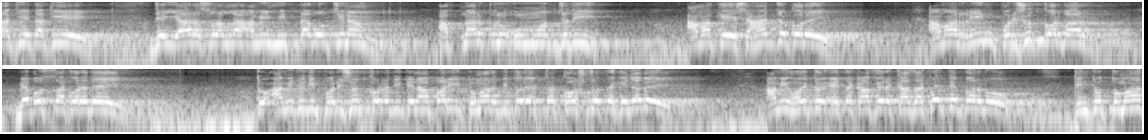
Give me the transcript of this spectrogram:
তাকিয়ে তাকিয়ে যে, ইয়া রসুল্লাহ আমি মিথ্যা বলছিলাম। আপনার কোনো উম্মত যদি আমাকে সাহায্য করে, আমার ঋণ পরিশোধ করবার ব্যবস্থা করে দেয়, তো আমি যদি পরিশোধ করে দিতে না পারি, তোমার ভিতরে একটা কষ্ট থেকে যাবে। আমি হয়তো এতে কাফের কাজা করতে পারব, কিন্তু তোমার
